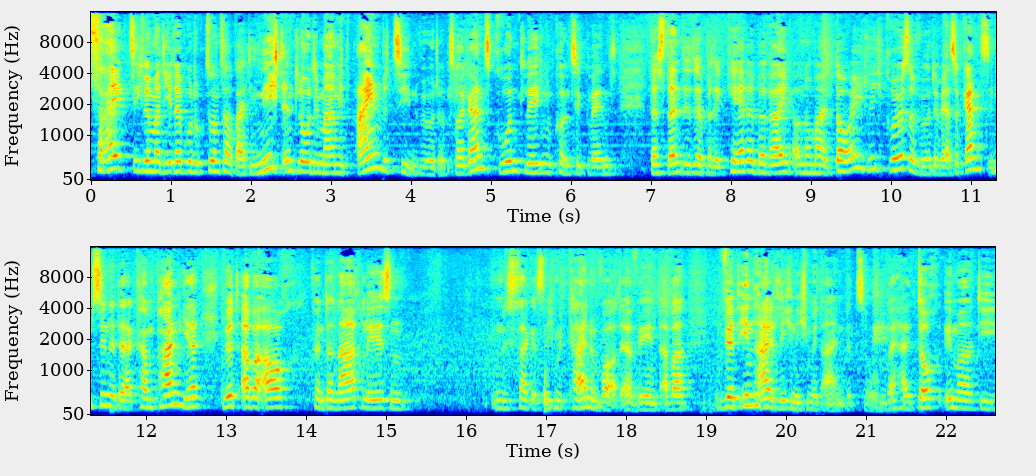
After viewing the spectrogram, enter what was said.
zeigt sich, wenn man die Reproduktionsarbeit, die nicht entlohnte, mal mit einbeziehen würde, und zwar ganz grundlegend und konsequent, dass dann dieser prekäre Bereich auch nochmal deutlich größer würde. Also ganz im Sinne der Kampagne wird aber auch, könnt ihr nachlesen, ich sage jetzt nicht mit keinem Wort erwähnt, aber wird inhaltlich nicht mit einbezogen, weil halt doch immer die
